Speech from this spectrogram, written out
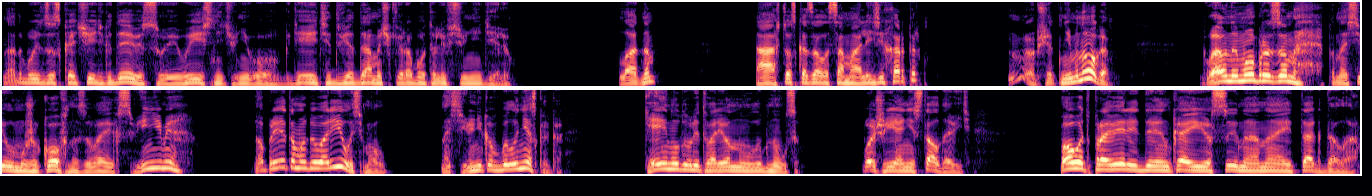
Надо будет заскочить к Дэвису и выяснить у него, где эти две дамочки работали всю неделю. Ладно. А что сказала сама Лизи Харпер? Ну, вообще-то немного. Главным образом поносил мужиков, называя их свиньями, но при этом оговорилась, мол, насильников было несколько. Кейн удовлетворенно улыбнулся. Больше я не стал давить. Повод проверить ДНК ее сына она и так дала.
